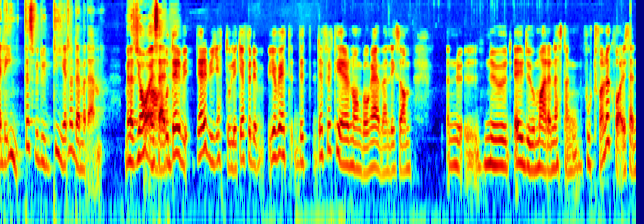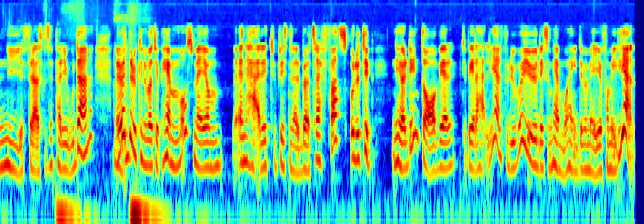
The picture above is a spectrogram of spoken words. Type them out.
eller inte så vill du dela det med den. Medan jag är ja, så här, och där är, vi, där är vi jätteolika för det, jag vet, det reflekterar någon gång även liksom nu, nu är ju du och Mara nästan fortfarande kvar i så här nyförälskelseperioden. Men jag vet mm. när du kunde vara typ hemma hos mig om en helg, typ precis när det började träffas och du typ, ni hörde inte av er typ hela helgen för du var ju liksom hemma och hängde med mig och familjen.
